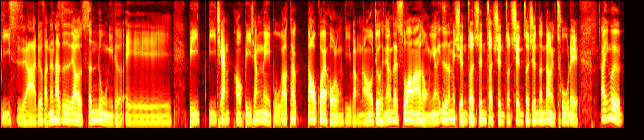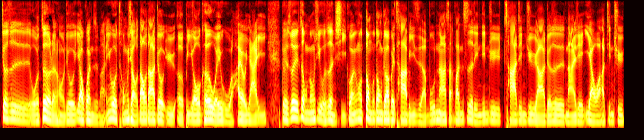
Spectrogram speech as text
鼻屎啊，就反正它是要深入你的诶、鼻鼻腔哦，鼻腔内部，然后到到快喉咙地方，然后就很像在刷马桶一样，一直在那边旋转旋转旋转旋转旋转到你出泪。啊，因为就是我这个人哦，就药罐子嘛，因为我从小到大就与耳鼻喉科为伍啊，还有牙医，对，所以这种东西我是很习惯，因为我动不动就要被插鼻子啊，不是拿凡士林进去插进去啊，就是拿一些药啊进去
